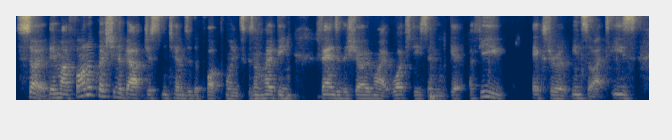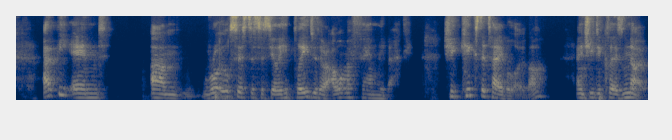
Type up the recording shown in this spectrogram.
so then my final question about just in terms of the plot points, because I'm hoping fans of the show might watch this and get a few extra insights, is at the end, um, Royal says to Cecilia, he pleads with her, I want my family back. She kicks the table over and she declares, No,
